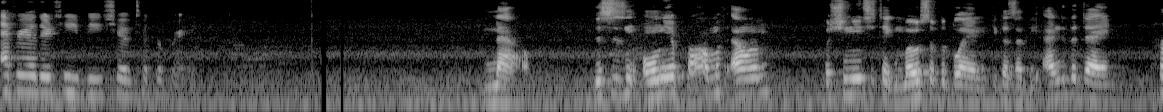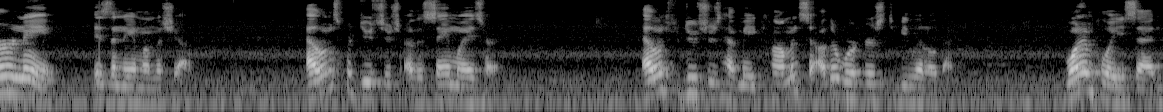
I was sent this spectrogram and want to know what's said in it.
every other TV show took a break. Now, this isn't only a problem with Ellen, but she needs to take most of the blame because at the end of the day, her name is the name on the show. Ellen's producers are the same way as her. Ellen's producers have made comments to other workers to belittle them. One employee said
